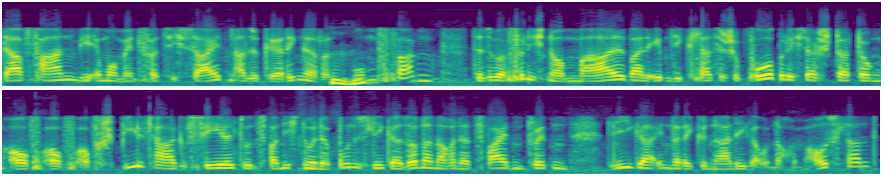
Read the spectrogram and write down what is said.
Da fahren wir im Moment 40 Seiten, also geringeren mhm. Umfang. Das ist aber völlig normal, weil eben die klassische Vorberichterstattung auf, auf, auf Spieltage fehlt, und zwar nicht nur in der Bundesliga, sondern auch in der zweiten, dritten Liga, in der Regionalliga und auch im Ausland.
